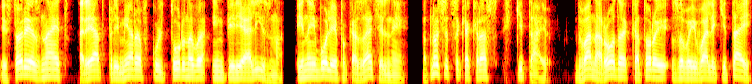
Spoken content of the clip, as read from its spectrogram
История знает ряд примеров культурного империализма, и наиболее показательные относятся как раз к Китаю. Два народа, которые завоевали Китай,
